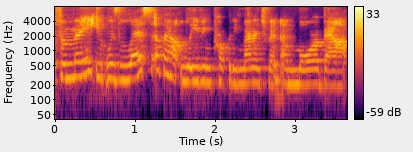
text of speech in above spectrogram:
For me, it was less about leaving property management and more about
